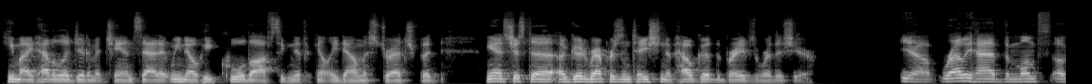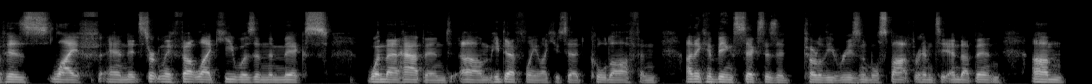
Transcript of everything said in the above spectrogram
he might have a legitimate chance at it. We know he cooled off significantly down the stretch, but yeah, it's just a, a good representation of how good the Braves were this year. Yeah, Riley had the month of his life, and it certainly felt like he was in the mix when that happened. Um, he definitely, like you said, cooled off, and I think him being six is a totally reasonable spot for him to end up in. Um,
